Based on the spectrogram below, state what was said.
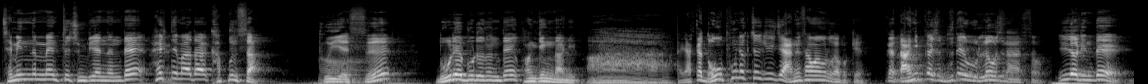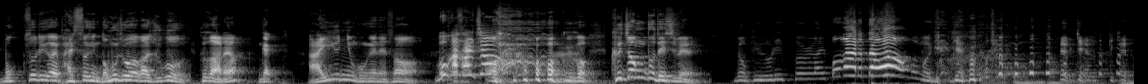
재밌는 멘트 준비했는데 할 때마다 갑분싸. vs 노래 부르는데 관객 난입. 아, 약간 너무 폭력적이지 않은 상황으로 가볼게. 그러니까 난입까지 무대에 올라오진 않았어. 1열인데 목소리가 발성이 너무 좋아가지고 그거 알아요? 그러니까 아이유님 공연에서 뭐가 살쪄? 어, 그거 그 정도 데시벨. No beautiful life 뭐가 아름다워 뭐 이렇게 계속 계속해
